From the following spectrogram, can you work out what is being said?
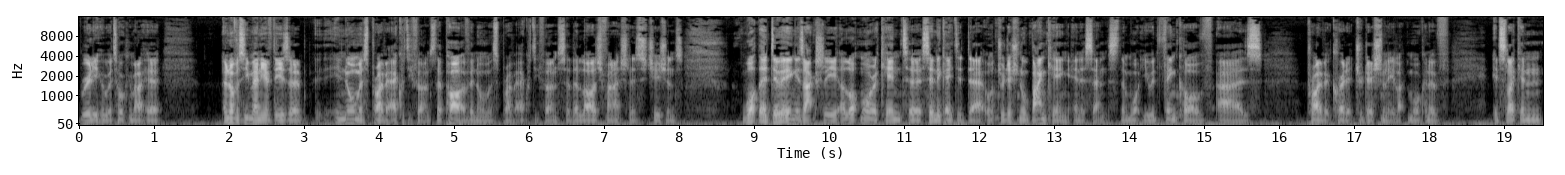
really who we're talking about here. And obviously, many of these are enormous private equity firms. They're part of enormous private equity firms, so they're large financial institutions. What they're doing is actually a lot more akin to syndicated debt or traditional banking in a sense than what you would think of as private credit traditionally, like more kind of it's like an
